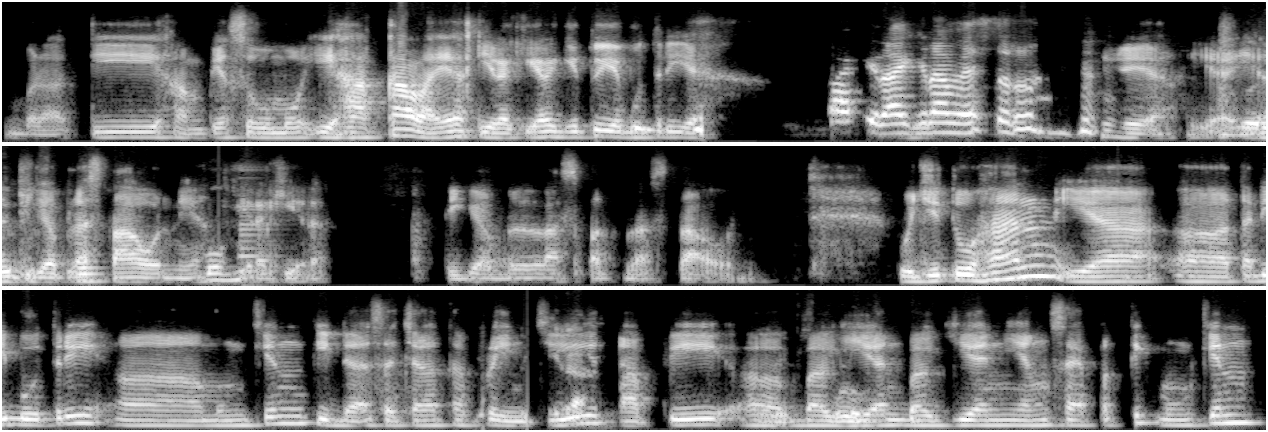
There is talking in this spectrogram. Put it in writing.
Berarti hampir seumur IHK lah ya, kira-kira gitu ya Putri ya kira-kira Master. Iya, iya, iya, 13 tahun ya kira-kira. 13 14 tahun. Puji Tuhan, ya uh, tadi Butri uh, mungkin tidak secara terperinci, ya. tapi bagian eh, bagian-bagian yang saya petik mungkin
